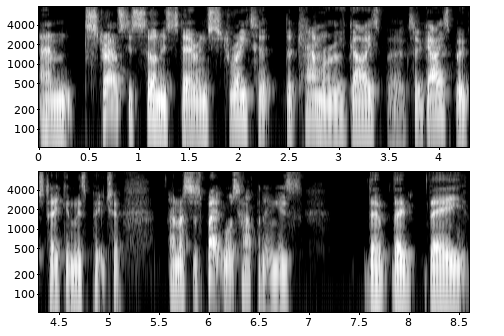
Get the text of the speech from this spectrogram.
And Strauss's son is staring straight at the camera of Gaisberg. So Gaisberg's taken this picture. And I suspect what's happening is they, they, they,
